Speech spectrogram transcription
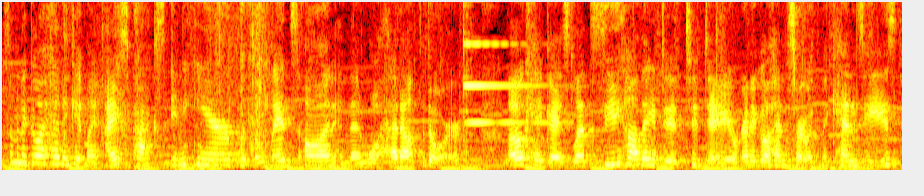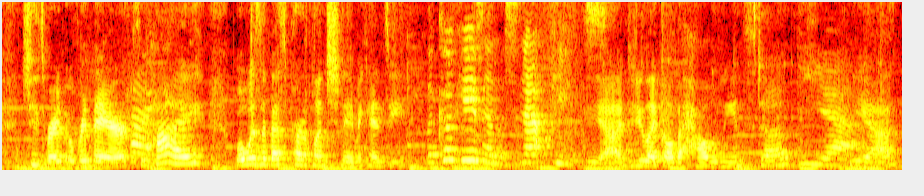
So I'm gonna go ahead and get my ice packs in here, put the lids on, and then we'll head out the door. Okay guys, let's see how they did today. We're gonna go ahead and start with Mackenzie's. She's right over there. Hi. Say hi. What was the best part of lunch today, Mackenzie? The cookies and the snap peas. Yeah, did you like all the Halloween stuff? Yeah. Yeah?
